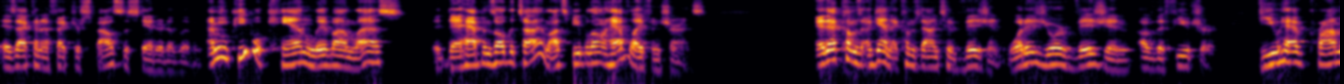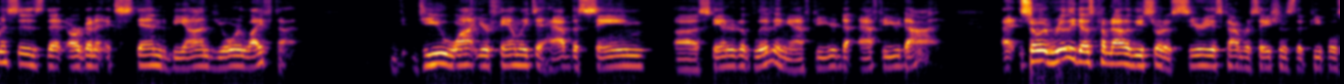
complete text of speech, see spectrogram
is that going to affect your spouse's standard of living? I mean, people can live on less. It, that happens all the time. Lots of people don't have life insurance, and that comes again. It comes down to vision. What is your vision of the future? Do you have promises that are going to extend beyond your lifetime? Do you want your family to have the same uh, standard of living after you after you die? Uh, so it really does come down to these sort of serious conversations that people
